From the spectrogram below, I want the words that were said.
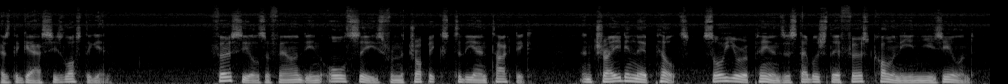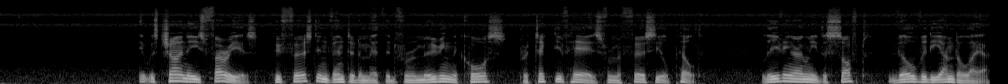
as the gas is lost again. Fur seals are found in all seas from the tropics to the Antarctic, and trade in their pelts saw Europeans establish their first colony in New Zealand. It was Chinese furriers who first invented a method for removing the coarse, protective hairs from a fur seal pelt, leaving only the soft, velvety underlayer.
